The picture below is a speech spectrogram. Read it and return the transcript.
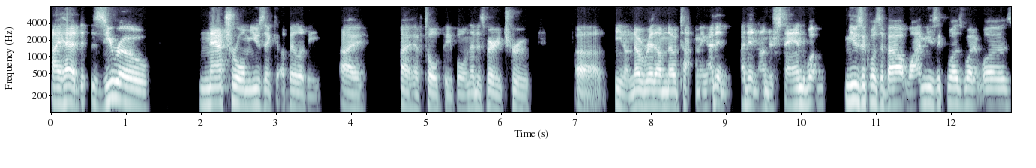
I had zero natural music ability. I I have told people, and that is very true. Uh, you know, no rhythm, no timing. I didn't I didn't understand what music was about, why music was what it was.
